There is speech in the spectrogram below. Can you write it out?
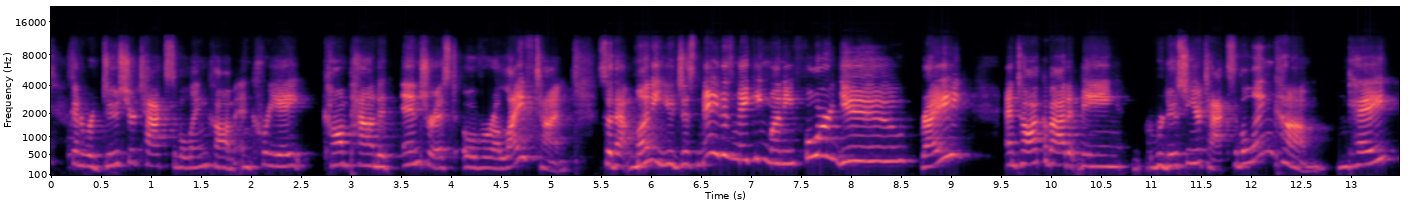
It's going to reduce your taxable income and create compounded interest over a lifetime. So that money you just made is making money for you, right? And talk about it being reducing your taxable income. Okay.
